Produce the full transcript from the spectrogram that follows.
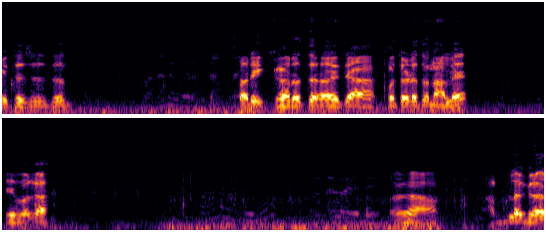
इथे सॉरी खरंच ह्याच्या कोतड्यातून आलोय. हे बघा. बघा आपलं घर.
